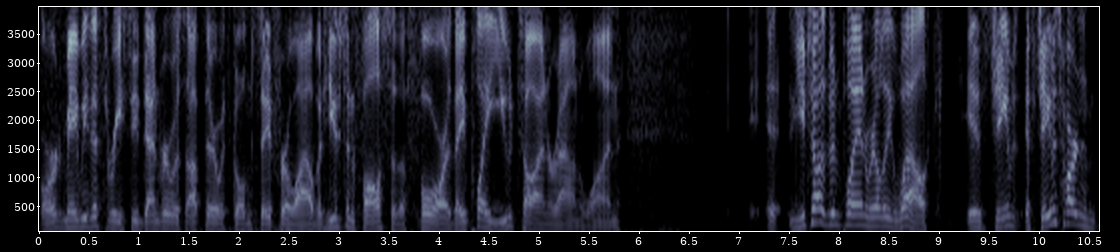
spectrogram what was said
or maybe the three seed. Denver was up there with Golden State for a while, but Houston falls to the four. They play Utah in round one. It- Utah's been playing really well. Is James if James Harden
